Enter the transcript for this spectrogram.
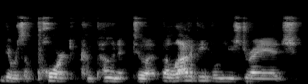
there was a port component to it, but a lot of people use drayage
